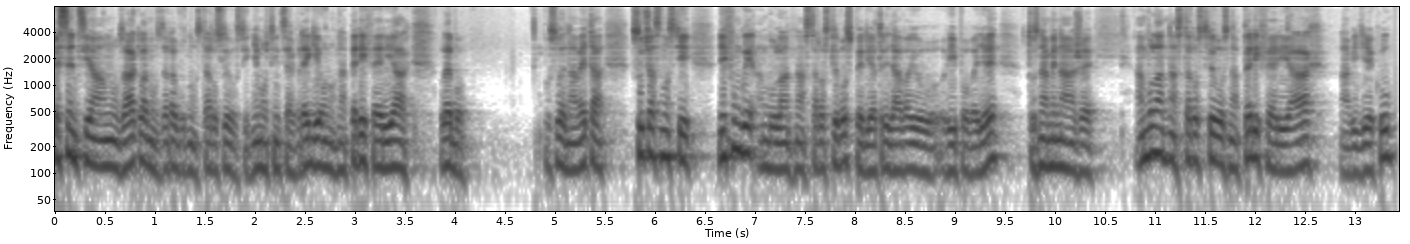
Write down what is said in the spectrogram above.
esenciálnu základnú zdravotnú starostlivosť v nemocniciach v regiónoch, na perifériách, lebo Posledná veta. V súčasnosti nefunguje ambulantná starostlivosť, pediatri dávajú výpovede. To znamená, že ambulantná starostlivosť na perifériách, na vidieku,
